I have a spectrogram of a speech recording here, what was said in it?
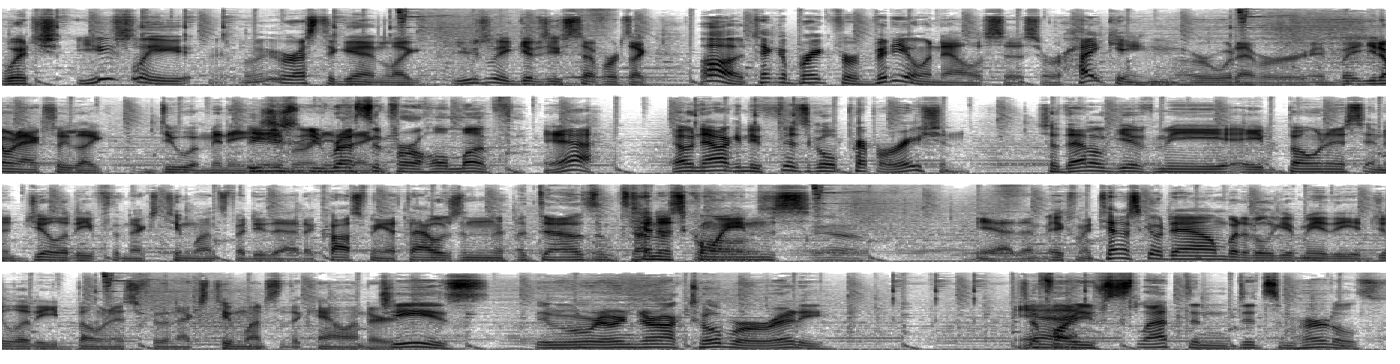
Which usually, let me rest again. Like usually, it gives you stuff where it's like, oh, take a break for video analysis or hiking hmm. or whatever, but you don't actually like do a mini. You just you rested for a whole month. Yeah. Oh, now I can do physical preparation. So that'll give me a bonus in agility for the next two months if I do that. It costs me a thousand. A thousand Tennis balls. coins. Yeah. Yeah, that makes my tennis go down, but it'll give me the agility bonus for the next two months of the calendar. Jeez, we're in October already. So Yeah. far, you've slept and did some hurdles.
